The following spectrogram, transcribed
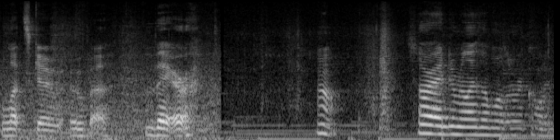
let's go over there. Oh, sorry, I didn't realize I wasn't recording.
